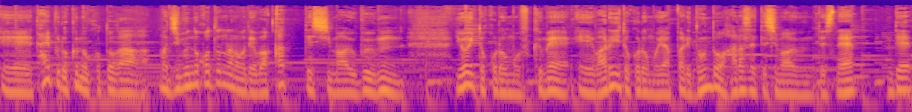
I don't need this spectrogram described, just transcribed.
えー、タイプ6のことが、まあ、自分のことなので分かってしまう分、良いところも含め、えー、悪いところもやっぱりどんどん話せてしまうんですね。で、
